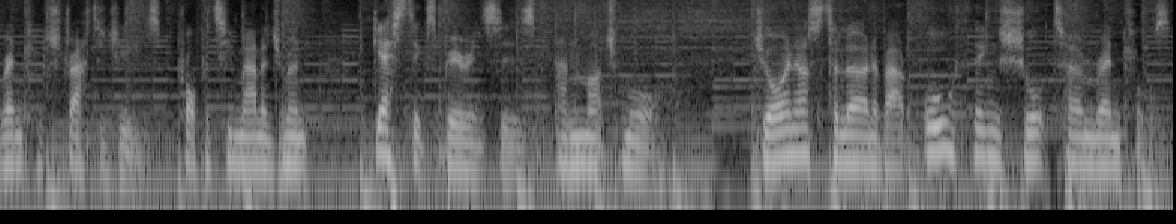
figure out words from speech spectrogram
rental strategies, property management, guest experiences, and much more. Join us to learn about all things short term rentals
